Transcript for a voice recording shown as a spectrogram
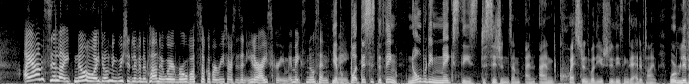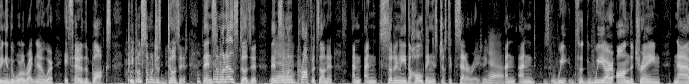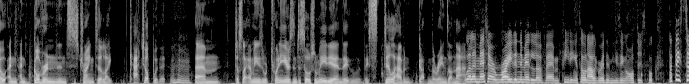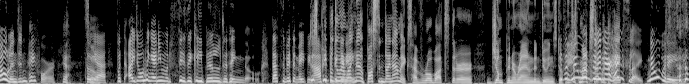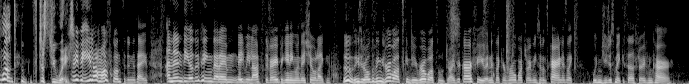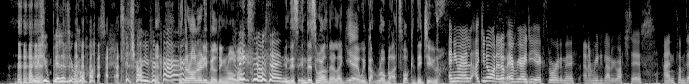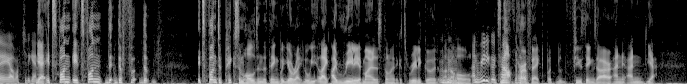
I am still like, no, I don't think we should live in a planet where robots suck up our resources and eat our ice cream. It makes no sense Yeah, to me. but, but this is the thing. Nobody makes these decisions and, and, and questions whether you should do these things ahead of time. We're living in the world right now where it's out of the box. People, someone just does it. Then someone else does it. Then Yeah. someone profits on it. And, and suddenly the whole thing is just accelerating. Yeah. And and we so we are on the train now, and, and governance is trying to like catch up with it. Mm-hmm. Um, just like I mean, we're 20 years into social media, and they they still haven't gotten the reins on that. Well, and Meta right in the middle of um, feeding its own algorithm using authors' books that they stole and didn't pay for. yeah. So, yeah, but I don't think anyone would physically build a thing though. That's the bit that made me There's laugh. people doing it right now. Boston Dynamics have robots that are jumping around and doing stuff. But you just who match wants that it in their the A- house? Like nobody. well, just you wait. Maybe Elon Musk wants it in his house. And then the other thing that um, made me laugh at the very beginning when they show like, oh, these are all the things robots can do. Robots will drive your car for you, and it's like a robot driving someone's car, and it's like, wouldn't you just make a self-driving car? Why would you build a robot to drive a car? Because they're already building robots. It makes no sense. in this in this world, they're like, yeah, we've got robots. What could they do? Anyway, I, do you know what? I love Yeah. every idea explored in this, and I'm really glad we watched it. And someday I'll watch it again. Yeah, it's fun. It's fun. The the the. It's fun to pick some holes in the thing, but you're right. We, like I really admire this film. I think it's really good on the Mhm. whole. And really good It's not as well. perfect, but few things are, and and yeah,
